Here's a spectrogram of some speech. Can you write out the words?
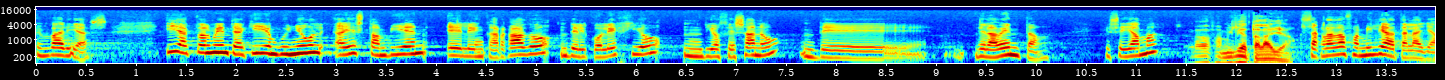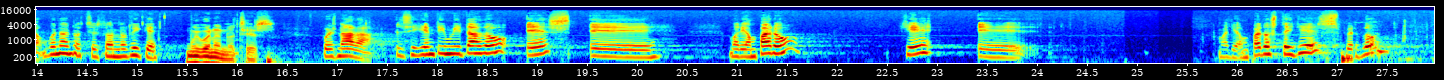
En varias. Y actualmente aquí en Buñol es también el encargado del Colegio Diocesano de, de la Venta, que se llama Sagrada Familia Atalaya. Sagrada Familia Atalaya. Buenas noches, don Enrique. Muy buenas noches. Pues nada, el siguiente invitado es eh, María Amparo, que eh, María Amparo Estellés, perdón,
